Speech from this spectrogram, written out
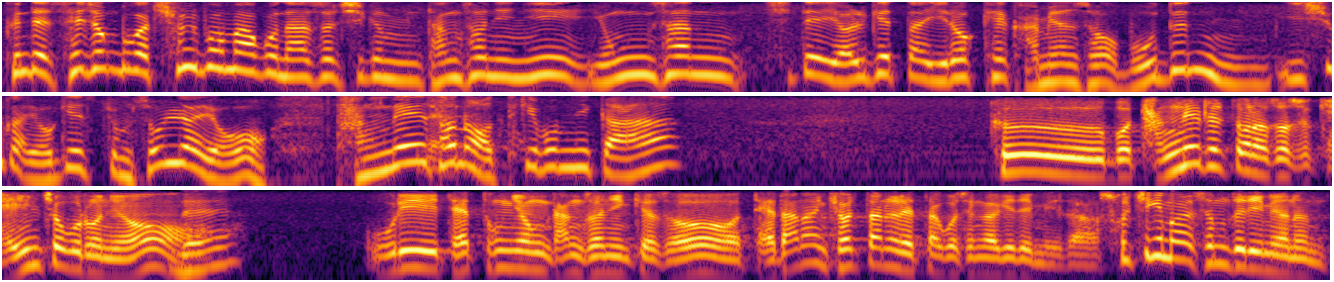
근데 새 정부가 출범하고 나서 지금 당선인이 용산 시대 열겠다 이렇게 가면서 모든 이슈가 여기에 좀 쏠려요. 당내에서는 네. 어떻게 봅니까? 그 뭐 당내를 떠나서 저 개인적으로는요. 네. 우리 대통령 당선인께서 대단한 결단을 했다고 생각이 됩니다. 솔직히 말씀드리면은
